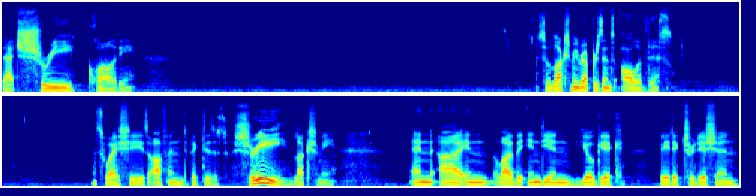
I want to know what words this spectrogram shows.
that Shri quality. So Lakshmi represents all of this. That's why she is often depicted as Shri Lakshmi. And uh, in a lot of the Indian yogic Vedic tradition,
